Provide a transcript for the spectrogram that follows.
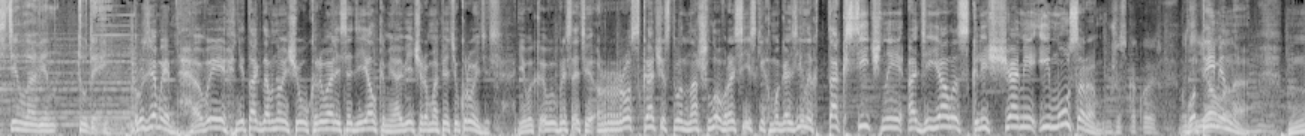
Стилавин Тудей. Друзья мои, вы не так давно еще укрывались одеялками, а вечером опять укроетесь. И вы, вы представляете, Роскачество нашло в российских магазинах токсичные одеяла с клещами и мусором. Ужас какой. Вот Одеяло. именно. М,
